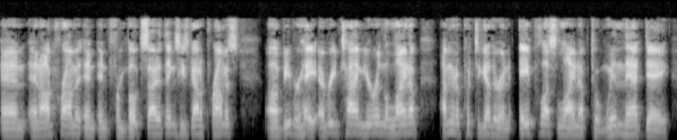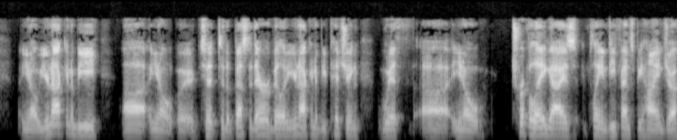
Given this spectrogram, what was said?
and and I promise and and from Vogt side of things, he's got to promise uh, Bieber, hey, every time you're in the lineup, I'm going to put together an A plus lineup to win that day. You know, you're not going to be, uh, you know, uh, to to the best of their ability. You're not going to be pitching with, uh, you know, AAA guys playing defense behind you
